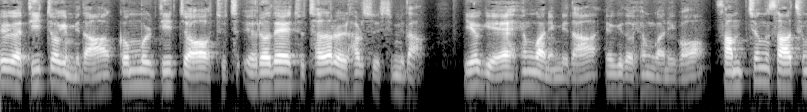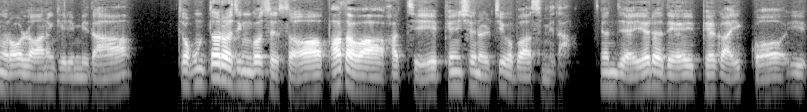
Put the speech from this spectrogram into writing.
여기가 뒤쪽입니다. 건물 뒤쪽 여러 대 주차를 할 수 있습니다. 여기에 현관입니다. 여기도 현관이고 3층, 4층으로 올라가는 길입니다. 조금 떨어진 곳에서 바다와 같이 펜션을 찍어 보았습니다. 현재 여러 대의 배가 있고 이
